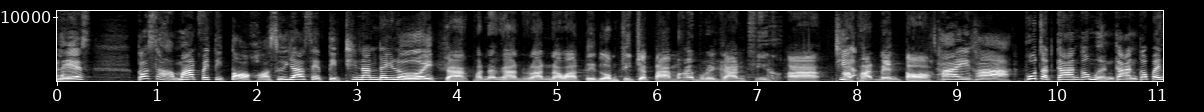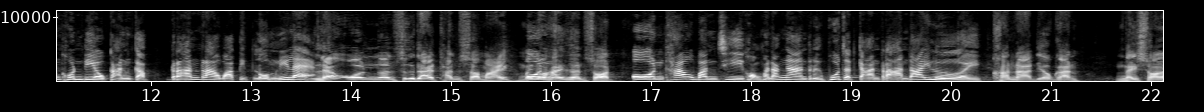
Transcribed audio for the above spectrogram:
Place ก็สามารถไปติดต่อขอซื้อยาเสพติดที่นั่นได้เลย จากพนักงานร้านนาวาติดลมที่จะตามมาให้บริการที่อาที่ อพาร์ตเมนต์ต่อ ใช่ค่ะ ผู้จัดการก็เหมือนกันก็เป็นคนเดียวกันกับร้านราวาติดลมนี่แหละ แล้วโอนเงินซื้อได้ทันสมัย ไม่ต้องโอนให้เงินสด โอนเข้าบัญชีของพนักงานหรือผู้จัดการร้านได้เลย ขนาดเดียวกัน ในซอย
